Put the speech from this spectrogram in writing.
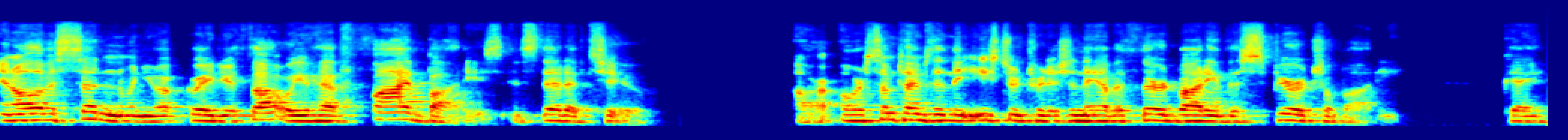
And all of a sudden, when you upgrade your thoughtware you have five bodies instead of two, or, or sometimes in the Eastern tradition, they have a third body, the spiritual body. Okay.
